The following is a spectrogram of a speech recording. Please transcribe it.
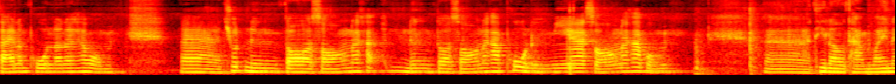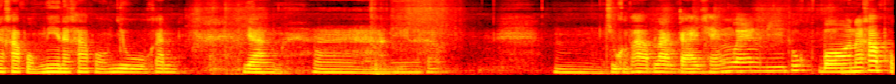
สายลำพูนแล้วนะครับผมอ่าชุดหนึ่งต่อสองนะครับหนึ่งต่อสองนะครับผู้หนึ่งเมียสองนะครับผมอ่าที่เราทำไว้นะครับผมนี่นะครับผมอยู่กันอย่าง อ่านี่นะครับอืมสุขภาพร่างกายแข็งแรงดีทุกบอนะครับ ผ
